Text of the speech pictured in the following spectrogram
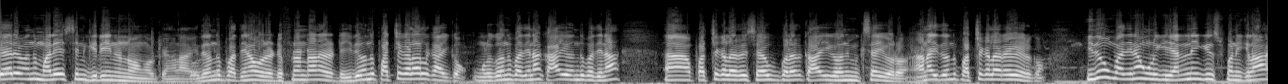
பேர் வந்து மலேசியன் கிரீன்னுவாங்க ஓகேங்களா இது வந்து பார்த்தீங்கன்னா ஒரு டிஃப்ரெண்ட்டான வெரைட்டி இது வந்து பச்சை கலரில் காய்க்கும். உங்களுக்கு வந்து பார்த்தீங்கன்னா காய் வந்து பார்த்தீங்கன்னா பச்சை கலரு சிவப்பு கலர் காய்க்கு வந்து மிக்ஸ் ஆகி வரும். ஆனால் இது வந்து பச்சை கலராகவே இருக்கும். இதுவும் பார்த்திங்கன்னா உங்களுக்கு எண்ணெய்க்கு யூஸ் பண்ணிக்கலாம்.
